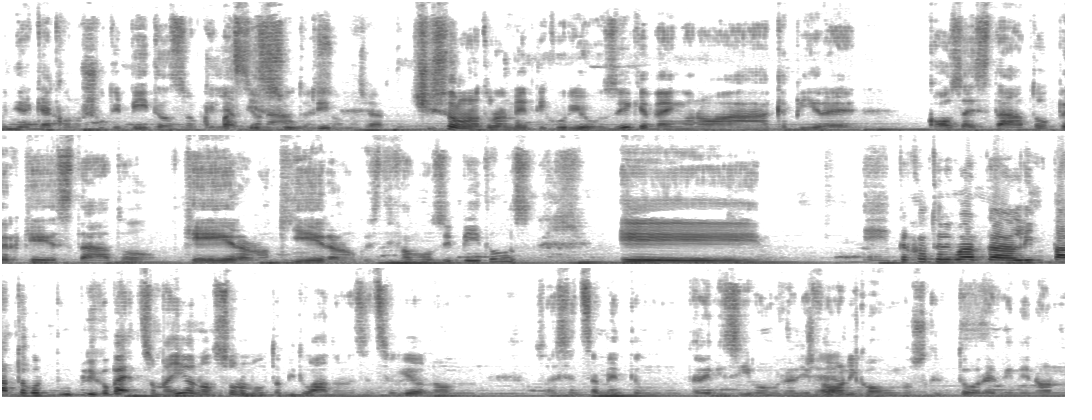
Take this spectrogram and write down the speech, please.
dire, che ha conosciuto i Beatles o che li ha vissuti. Insomma, certo. Ci sono naturalmente i curiosi che vengono a capire cosa è stato, perché è stato, che erano, chi erano questi famosi Beatles e, e per quanto riguarda l'impatto col pubblico, beh, insomma, io non sono molto abituato, nel senso che io non sono essenzialmente un televisivo, un radiofonico, certo. uno scrittore, quindi non,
